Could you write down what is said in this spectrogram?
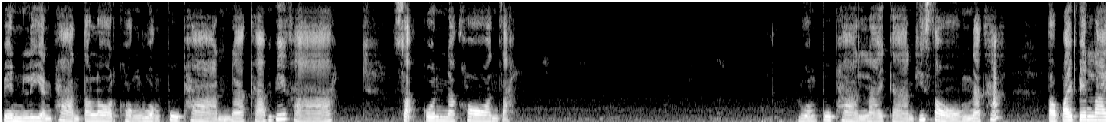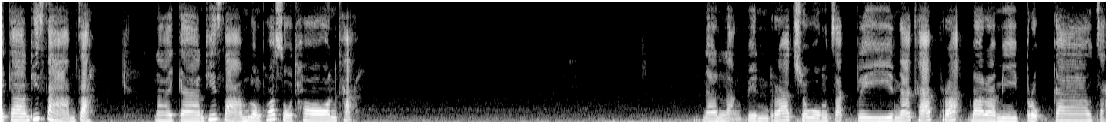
เป็นเหรียญผ่านตลอดของหลวงปู่ผ่านนะคะ พี่ๆขาสกลนครจ้ะ หลวงปู่ผ่านรายการที่สองนะคะ ต่อไปเป็นรายการที่สามจ้ะ รายการที่สามหลวงพ่อโสธรค่ะ ด้านหลังเป็นราชวงศ์จักรีนะคะ พระบารมีปรกเก้าจ้ะ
